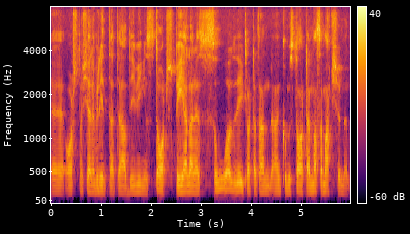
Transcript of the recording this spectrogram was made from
Eh, Arsenal känner väl inte att ja, det är ju ingen startspelare så. Det är klart att han, han kommer starta en massa matcher men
